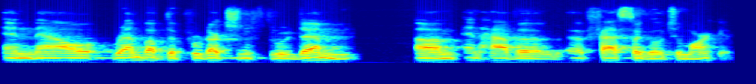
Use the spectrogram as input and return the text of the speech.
and now ramp up the production through them um, and have a, a faster go to market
